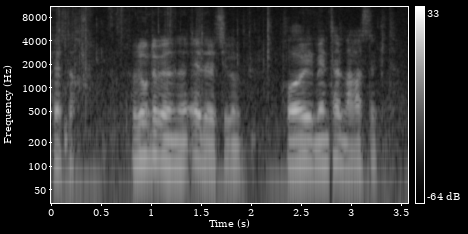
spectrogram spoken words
됐어. 저 정도면 애들 지금 거의 멘탈 나갔을 기다.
